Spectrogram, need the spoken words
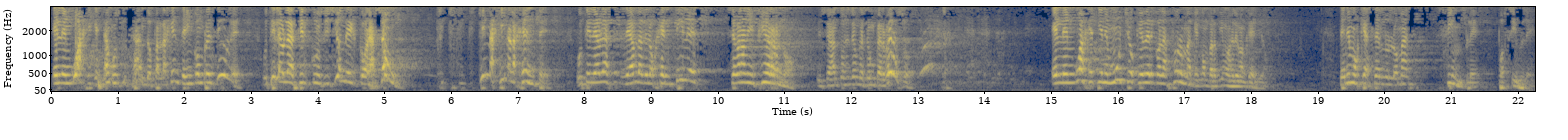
El lenguaje que estamos usando para la gente es incomprensible. Usted le habla de circuncisión del corazón. ¿Qué, imagina la gente? Usted le habla, le habla de los gentiles, se van al infierno. Dice, ah, entonces tengo que ser un perverso. El lenguaje tiene mucho que ver con la forma que compartimos el Evangelio. Tenemos que hacerlo lo más simple posible.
